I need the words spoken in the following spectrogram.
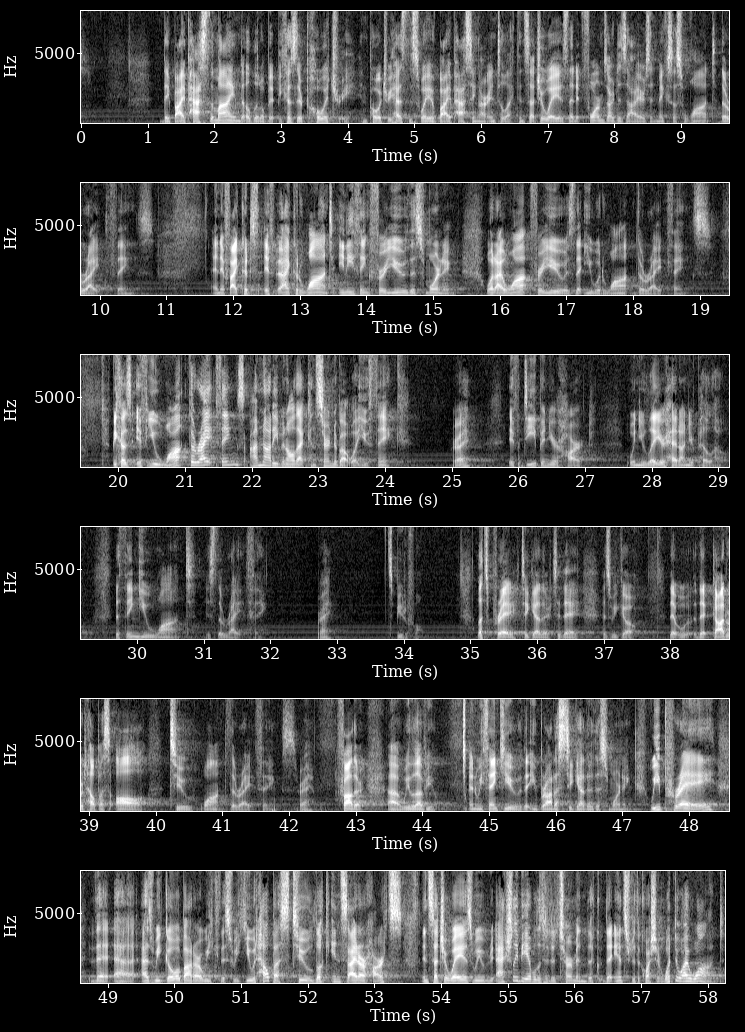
They bypass the mind a little bit because they're poetry, and poetry has this way of bypassing our intellect in such a way as that it forms our desires and makes us want the right things. And if I could, if I could want anything for you this morning, what I want for you is that you would want the right things. Because if you want the right things, I'm not even all that concerned about what you think, right? If deep in your heart, when you lay your head on your pillow, the thing you want is the right thing, right? It's beautiful. Let's pray together today as we go that, that God would help us all to want the right things, right? Father, uh, we love you. And we thank you that you brought us together this morning. We pray that uh, as we go about our week this week, you would help us to look inside our hearts in such a way as we would actually be able to determine the, the answer to the question what do I want?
